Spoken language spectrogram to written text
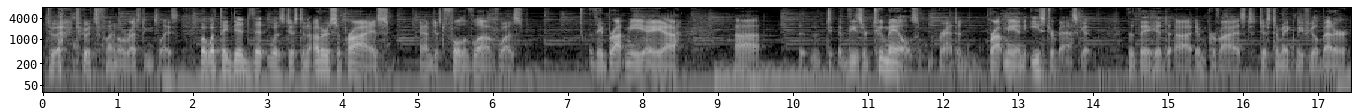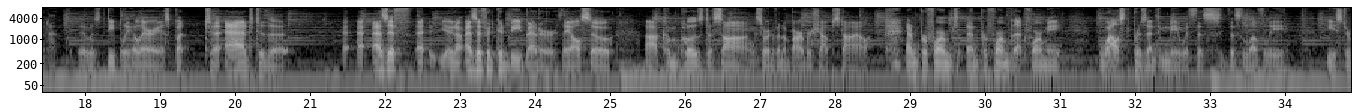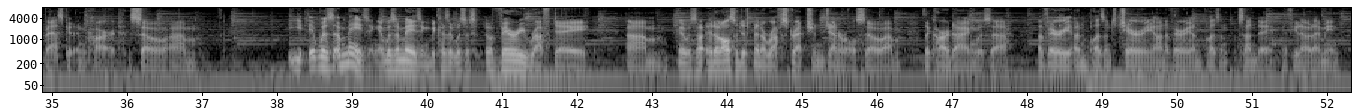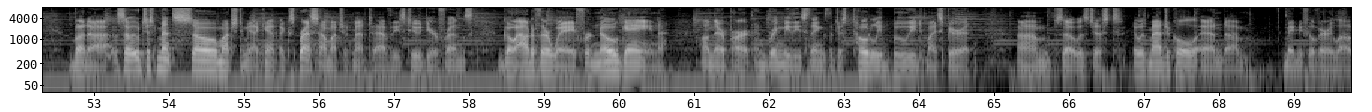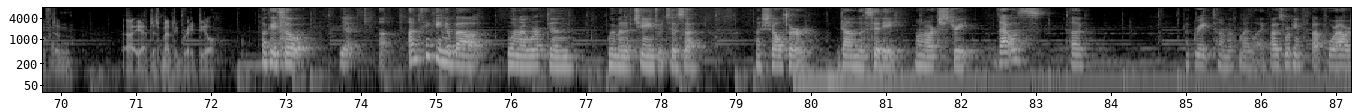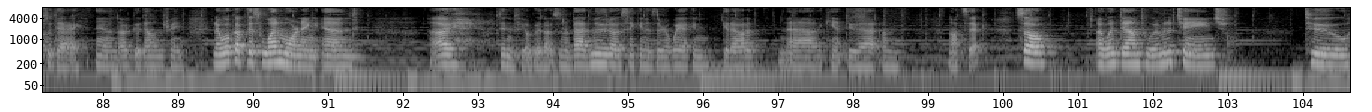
to to its final resting place. But what they did that was just an utter surprise and just full of love was they brought me a. Uh, uh, t- these are two males, granted, brought me an Easter basket that they had uh, improvised just to make me feel better. It was deeply hilarious, but to add to the as if you know as if it could be better, they also uh, composed a song, sort of in a barbershop style, and performed and performed that for me, whilst presenting me with this this lovely Easter basket and card. So. Um, it was amazing. It was amazing because it was a, a very rough day. Um, it was it had also just been a rough stretch in general, so um, the car dying was uh, a very unpleasant cherry on a very unpleasant Sunday, if you know what I mean. But uh, so it just meant so much to me. I can't express how much it meant to have these two dear friends go out of their way for no gain on their part and bring me these things that just totally buoyed my spirit. Um, so it was just it was magical and um, made me feel very loved and uh, yeah, just meant a great deal. Okay, so yeah, uh, I'm thinking about when I worked in Women of Change, which is a, a shelter down in the city on Arch Street. That was a a great time of my life. I was working for about four hours a day, and I would go down on the train. And I woke up this one morning, and I didn't feel good. I was in a bad mood. I was thinking, is there a way I can get out of? Nah, I can't do that. I'm not sick. So I went down to Women of Change to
